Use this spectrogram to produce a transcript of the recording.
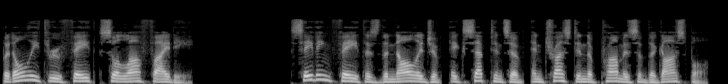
but only through faith sola fide. Saving faith is the knowledge of, acceptance of, and trust in the promise of the Gospel.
